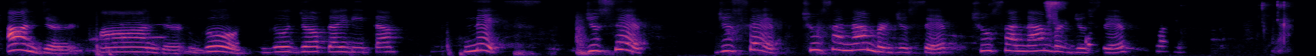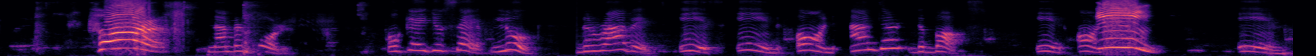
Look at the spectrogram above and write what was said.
under, under. Good, good job, Dairita. Next, Joseph. Joseph, choose a number, Joseph. Choose a number, Joseph. Four. Number four. Okay, Joseph, look. The rabbit is in, on, under the box. In, on, In. In.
